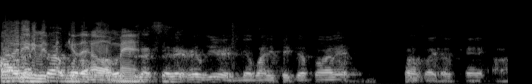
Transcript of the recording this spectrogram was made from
I didn't even think of that. Oh man, I said it earlier and nobody picked up on it. So I was like, okay. uh,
